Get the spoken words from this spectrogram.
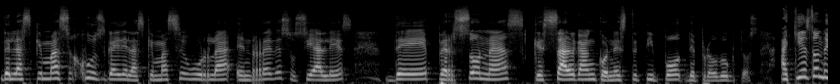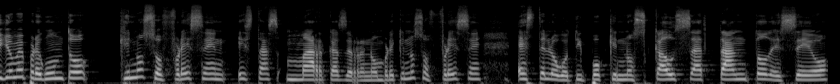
de las que más juzga y de las que más se burla en redes sociales de personas que salgan con este tipo de productos. Aquí es donde yo me pregunto, ¿Qué nos ofrecen estas marcas de renombre? ¿Qué nos ofrece este logotipo que nos causa tanto deseo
